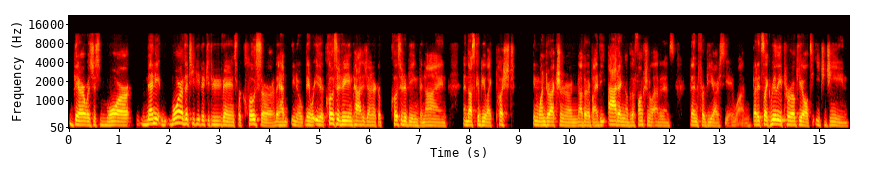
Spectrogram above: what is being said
there was just more, many, more of the TP53 variants were closer. They had, you know, they were either closer to being pathogenic or closer to being benign, and thus could be like pushed in one direction or another by the adding of the functional evidence than for BRCA1. But it's like really parochial to each gene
